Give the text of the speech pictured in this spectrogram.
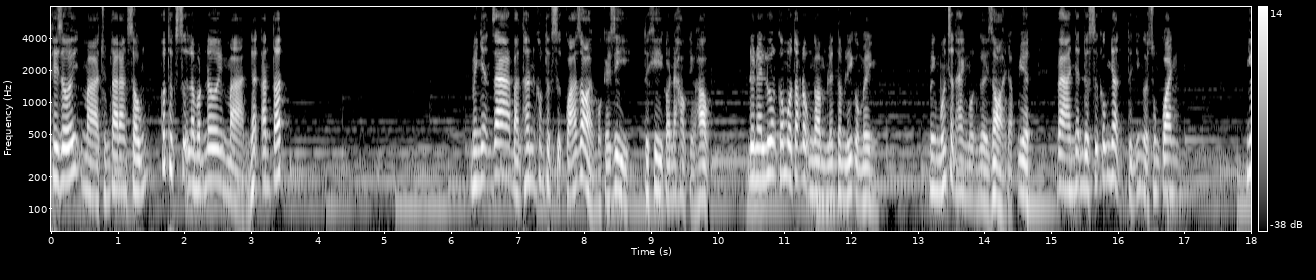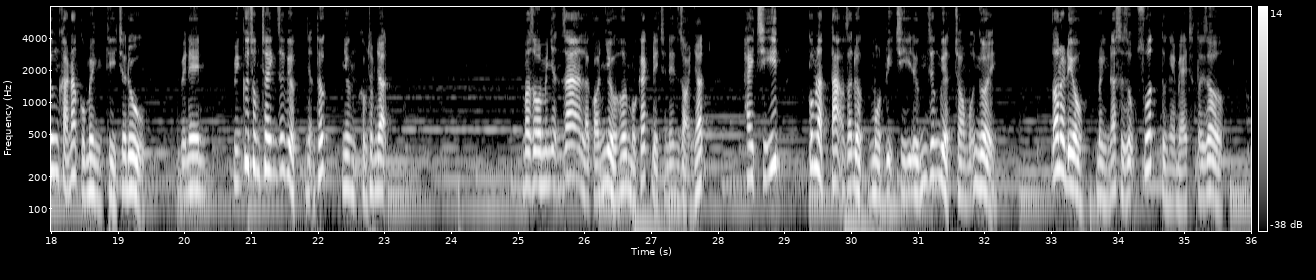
Thế giới mà chúng ta đang sống có thực sự là một nơi mà nhận ăn tất? Mình nhận ra bản thân không thực sự quá giỏi một cái gì từ khi còn đang học tiểu học. Điều này luôn có một tác động ngầm lên tâm lý của mình. Mình muốn trở thành một người giỏi đặc biệt và nhận được sự công nhận từ những người xung quanh. Nhưng khả năng của mình thì chưa đủ. Vậy nên, mình cứ trông tranh giữa việc nhận thức nhưng không chấp nhận. Và rồi mình nhận ra là có nhiều hơn một cách để trở nên giỏi nhất, hay chỉ ít cũng là tạo ra được một vị trí đứng riêng biệt cho mỗi người. Đó là điều mình đã sử dụng suốt từ ngày bé cho tới giờ.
